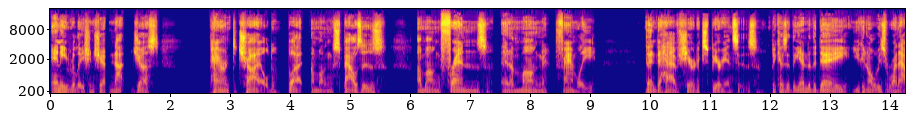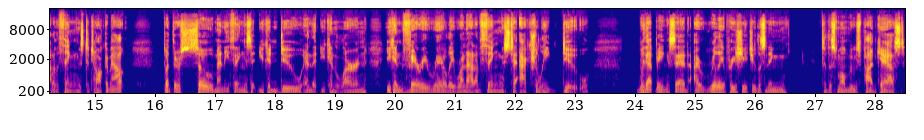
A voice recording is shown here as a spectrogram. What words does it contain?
any relationship, not just parent to child, but among spouses, among friends, and among family than to have shared experiences. Because at the end of the day, you can always run out of things to talk about, but there's so many things that you can do and that you can learn. You can very rarely run out of things to actually do. With that being said, I really appreciate you listening to the Small Moves podcast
